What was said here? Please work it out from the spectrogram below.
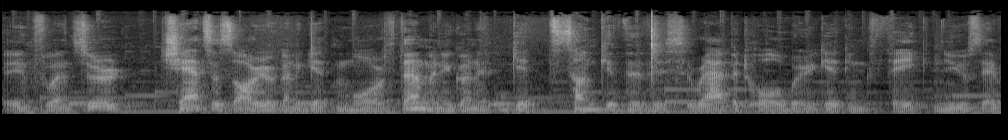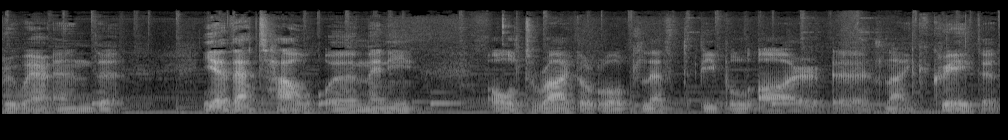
influencer, chances are you're gonna get more of them and you're gonna get sunk into this rabbit hole where you're getting fake news everywhere. And uh, yeah, that's how uh, many alt right or alt left people are uh, like created.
